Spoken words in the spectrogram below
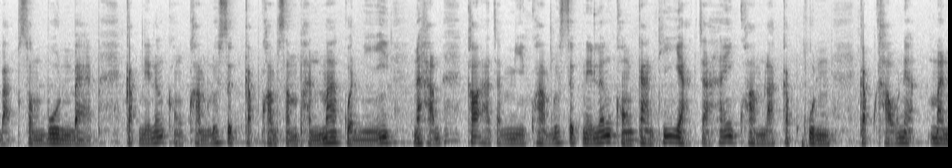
แบบสมบูรณ์แบบกับในเรื่องของความรู้สึกกับความสัมพันธ์มากกว่านี้นะครับเขาอาจจะมีความรู้สึกในเรื่องของการที่อยากจะให้ความรักกับคุณกับ เขาเนี่ยมัน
